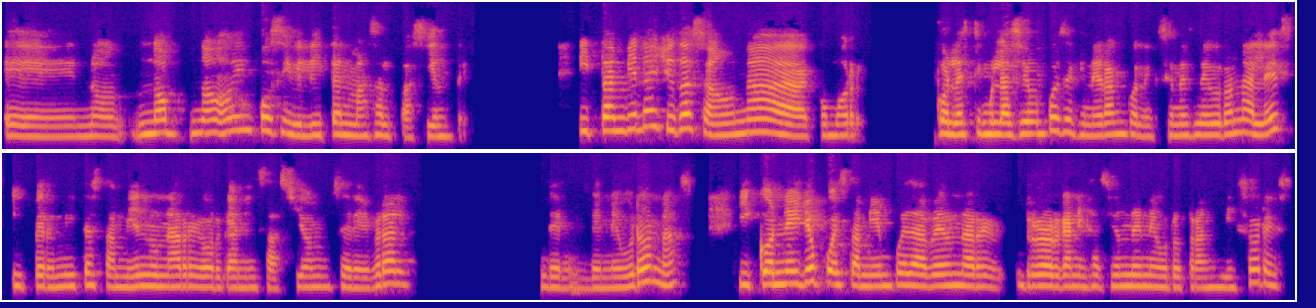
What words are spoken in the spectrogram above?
eh, no, no, no imposibiliten más al paciente. Y también ayudas a una como con la estimulación pues se generan conexiones neuronales y permites también una reorganización cerebral de, neuronas y con ello pues también puede haber una reorganización de neurotransmisores.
